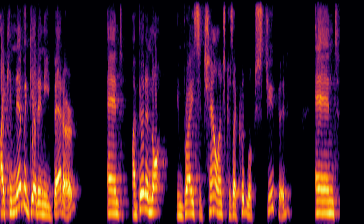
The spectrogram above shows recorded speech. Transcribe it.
I can never get any better. And I better not embrace a challenge because I could look stupid. And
